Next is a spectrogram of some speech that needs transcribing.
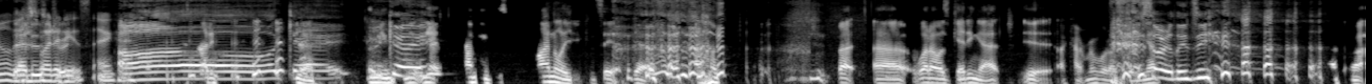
Oh, That that's is what true. it is. Okay. Oh, okay. I mean, okay. yeah, I mean, finally you can see it. Yeah. Um, but uh, what I was getting at, yeah, I can't remember what I was getting at. Sorry, Lindsay. Right.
